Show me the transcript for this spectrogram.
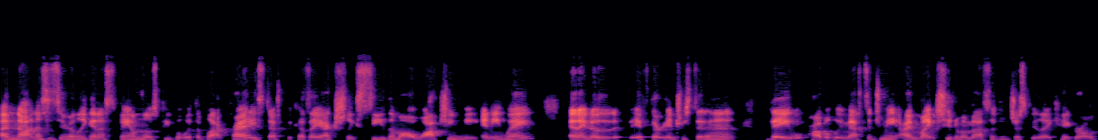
I'm not necessarily going to spam those people with the Black Friday stuff because I actually see them all watching me anyway. And I know that if they're interested in it, they will probably message me. I might shoot them a message and just be like, hey, girl,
